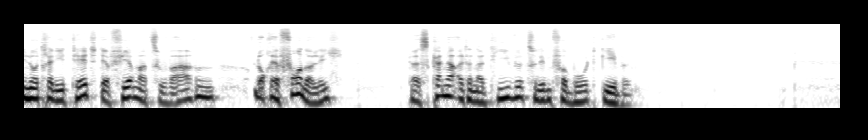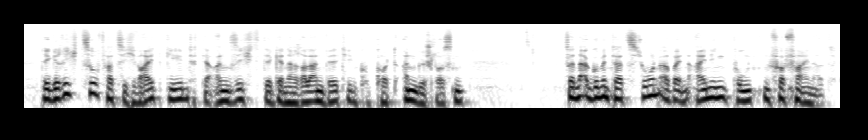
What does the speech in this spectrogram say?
die Neutralität der Firma zu wahren und auch erforderlich, da es keine Alternative zu dem Verbot gebe. Der Gerichtshof hat sich weitgehend der Ansicht der Generalanwältin Kokott angeschlossen, seine Argumentation aber in einigen Punkten verfeinert.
